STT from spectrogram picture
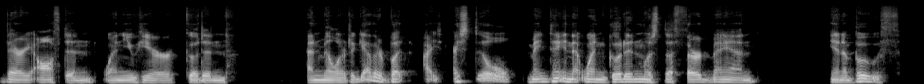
very often when you hear Gooden and Miller together. But I, I still maintain that when Gooden was the third man in a booth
